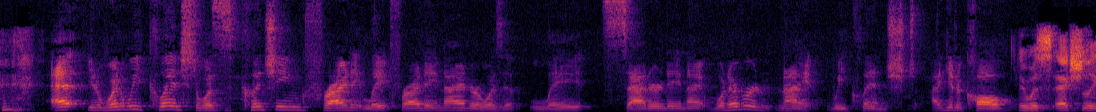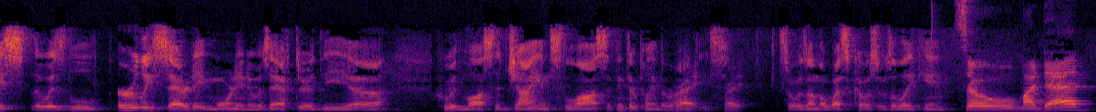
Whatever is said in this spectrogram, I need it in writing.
at you know when we clinched, was clinching Friday, late Friday night, or was it late Saturday night? Whatever night we clinched, I get a call. It was actually it was early Saturday morning. It was after the. Uh, who had lost? The Giants lost. I think they were playing the Rockies. Right, right. So it was on the West Coast. It was a late game. So my dad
